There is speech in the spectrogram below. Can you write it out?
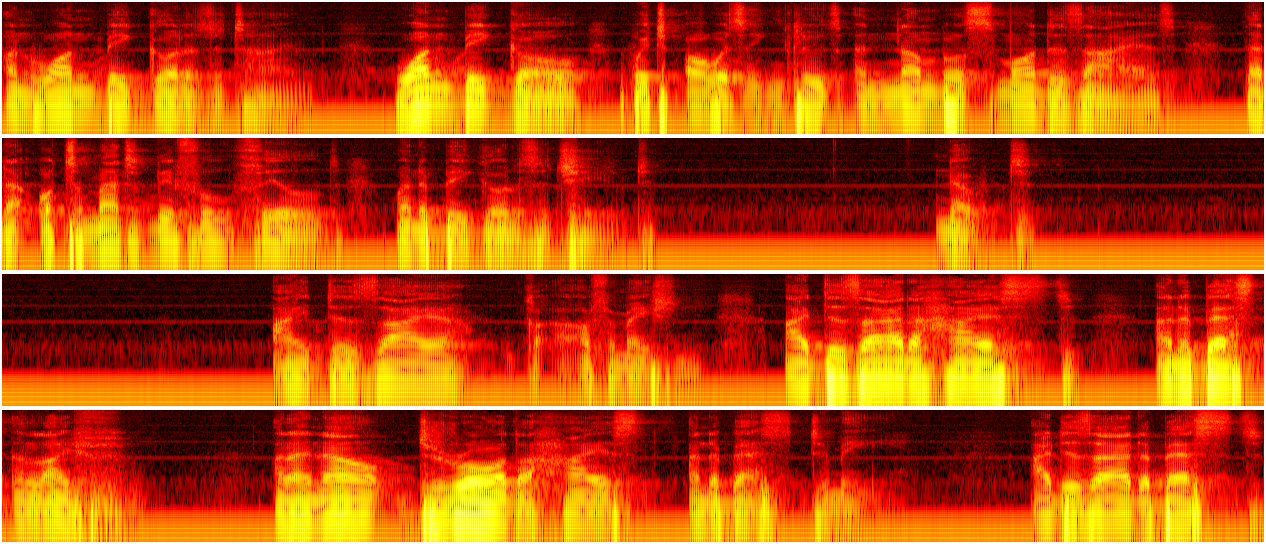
on one big goal at a time. One big goal, which always includes a number of small desires that are automatically fulfilled when the big goal is achieved. Note I desire affirmation. I desire the highest and the best in life, and I now draw the highest and the best to me. I desire the best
